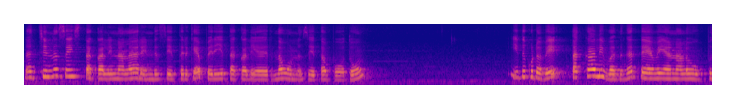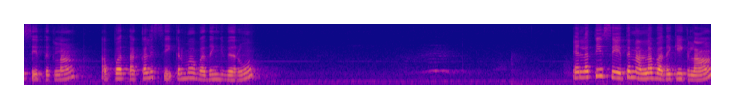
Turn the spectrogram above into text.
நான் சின்ன சைஸ் தக்காளினால ரெண்டு சேர்த்துருக்கேன். பெரிய தக்காளியாக இருந்தால் ஒன்று சேர்த்தா போதும். இது கூடவே தக்காளி வதங்க தேவையான அளவு உப்பு சேர்த்துக்கலாம். அப்போ தக்காளி சீக்கிரமாக வதங்கி வரும். எல்லாத்தையும் சேர்த்து நல்லா வதக்கிக்கலாம்.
